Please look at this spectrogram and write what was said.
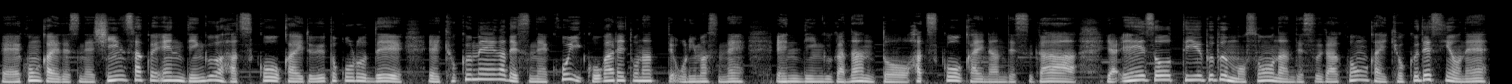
えー、今回ですね、新作エンディングが初公開というところで、えー、曲名がですね、恋焦がれとなっておりますね。エンディングがなんと初公開なんですが、いや、映像っていう部分もそうなんですが、今回曲ですよね。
